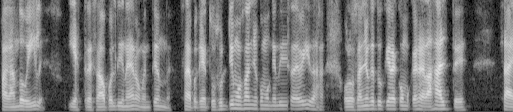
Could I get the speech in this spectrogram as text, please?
pagando biles y estresado por el dinero, ¿me entiendes? O sea, porque tus últimos años, como quien dice, de vida, o los años que tú quieres como que relajarte, o sea,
